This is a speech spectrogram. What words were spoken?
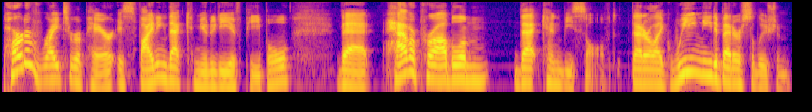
Part of right to repair is finding that community of people that have a problem that can be solved, that are like, we need a better solution.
